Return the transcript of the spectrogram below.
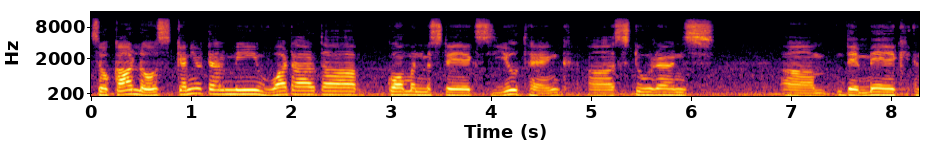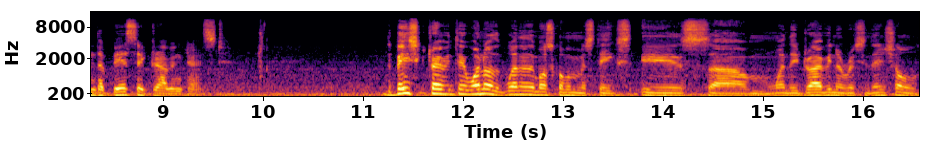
So Carlos, can you tell me what are the common mistakes you think uh, students um, they make in the basic driving test? The basic driving test, one of the, one of the most common mistakes is um, when they drive in a residential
